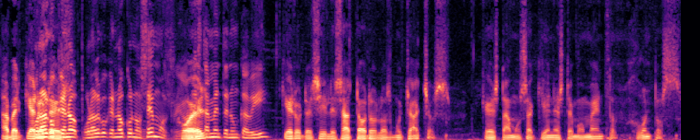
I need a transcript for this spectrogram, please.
A ver, quiero, por algo que no por algo que no conocemos. Joel. honestamente nunca vi. quiero decirles a todos los muchachos que estamos aquí en este momento juntos,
